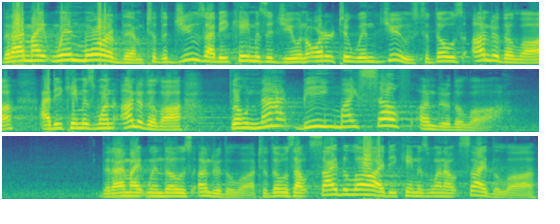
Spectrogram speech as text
that I might win more of them. To the Jews I became as a Jew in order to win Jews. To those under the law I became as one under the law, though not being myself under the law, that I might win those under the law. To those outside the law I became as one outside the law,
